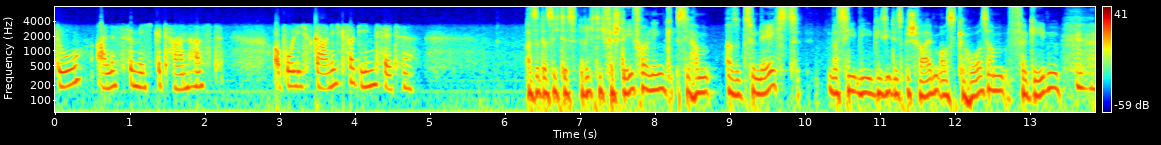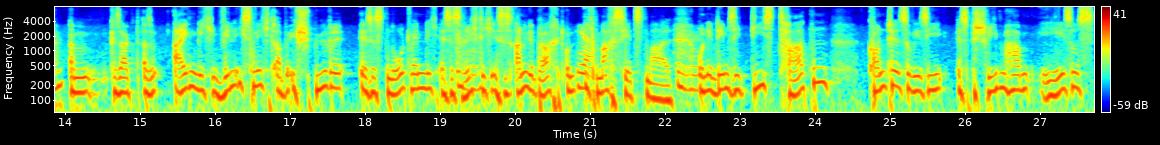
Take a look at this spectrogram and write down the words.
du alles für mich getan hast obwohl ich es gar nicht verdient hätte. Also, dass ich das richtig verstehe, Frau Link, Sie haben also zunächst was Sie, wie, wie Sie das beschreiben, aus Gehorsam vergeben, mhm. ähm, gesagt, also eigentlich will ich es nicht, aber ich spüre, es ist notwendig, es ist mhm. richtig, es ist angebracht und ja. ich mache es jetzt mal. Mhm. Und indem Sie dies taten, konnte, so wie Sie es beschrieben haben, Jesus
